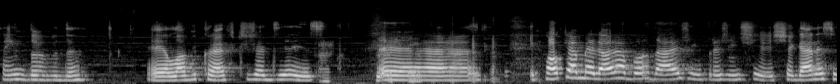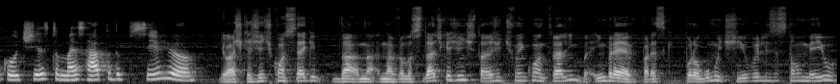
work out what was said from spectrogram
Sem dúvida. É, Lovecraft já dizia isso. É, e qual que é a melhor abordagem pra gente chegar nesse cultista o mais rápido possível? Eu acho que a gente consegue, na, na velocidade que a gente tá, a gente vai encontrar ele em, em breve. Parece que por algum motivo eles estão meio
